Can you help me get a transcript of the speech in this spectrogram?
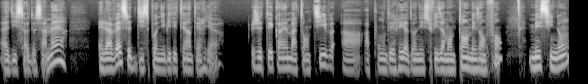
a dit ça de sa mère. Elle avait cette disponibilité intérieure. J'étais quand même attentive à, pondérer, à donner suffisamment de temps à mes enfants. Mais sinon,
